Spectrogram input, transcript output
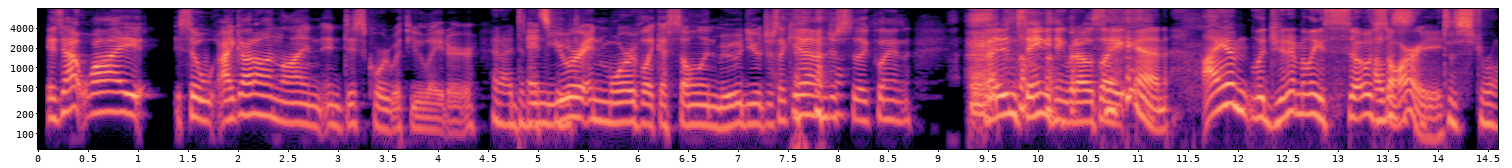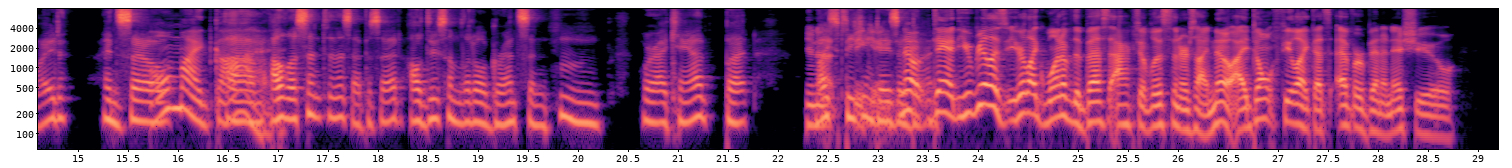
Is that why? So I got online in Discord with you later, And I didn't and speak. you were in more of like a sullen mood. You were just like, "Yeah, I'm just like playing." And I didn't say anything, but I was like, Man, I am legitimately so I was sorry. destroyed. And so oh my Um, god! I'll listen to this episode. I'll do some little grunts and hmm where I can, but "You're my speaking, speaking." days are no, done. Dan, you realize you're like one of the best active listeners I know. I don't feel like that's ever been an issue,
